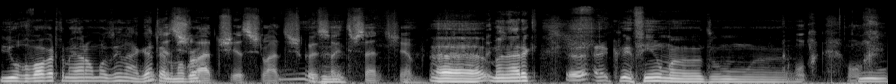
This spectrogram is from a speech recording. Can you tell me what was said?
e o revólver também era um Mosin Nagant. Esses, uma... lados, esses lados coisas são interessantes. Sempre. Uh, maneira que, uh, que, enfim, uma, de um, uh, um, um,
